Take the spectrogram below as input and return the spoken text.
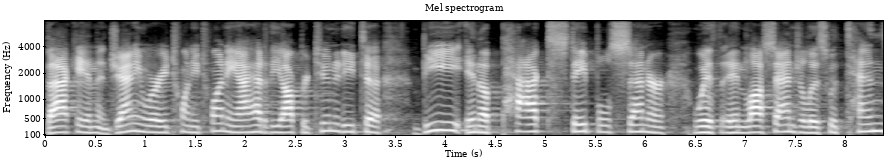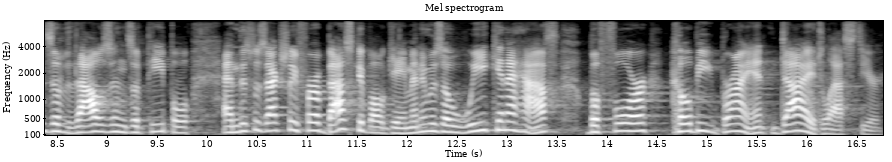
Back in January 2020, I had the opportunity to be in a packed Staples Center with, in Los Angeles with tens of thousands of people. And this was actually for a basketball game. And it was a week and a half before Kobe Bryant died last year.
